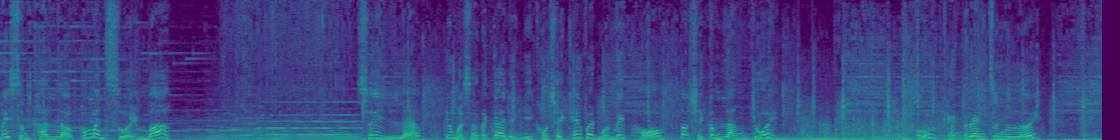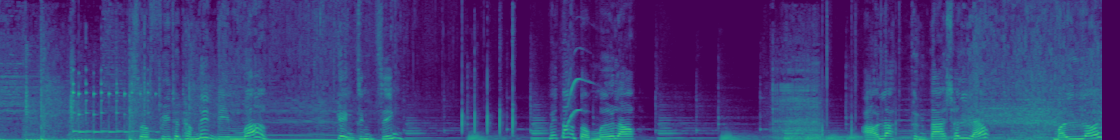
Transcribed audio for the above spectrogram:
ไม่สำคัญหรอกเพราะมันสวยมาก ใช่แล้วดูเหมือนสถานการณ์อย่างนี้คงใช้แค่เวทมนต์ไม่พอ ต้องใช้กำลังด้วย โอ้แข็งแรงจังเลยโซฟีเธอทำได้ดีมาก เก่งจริง ๆ ไม่ต้องตบมือหรอกเอาล่ะ ถึงตาฉันแล้วมันเลย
